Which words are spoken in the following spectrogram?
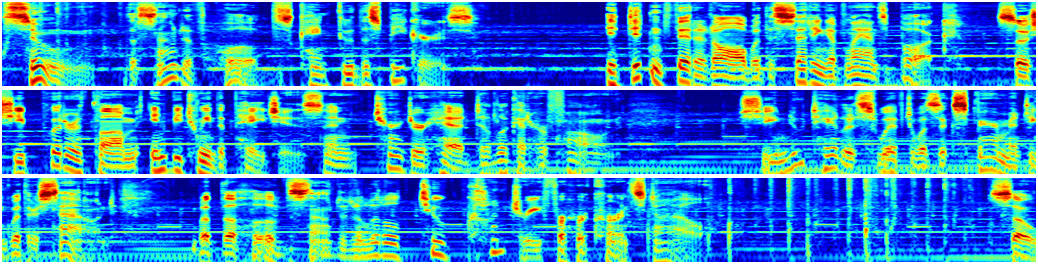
Soon, the sound of hooves came through the speakers. It didn't fit at all with the setting of Lan's book, so she put her thumb in between the pages and turned her head to look at her phone. She knew Taylor Swift was experimenting with her sound, but the hooves sounded a little too country for her current style. So,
